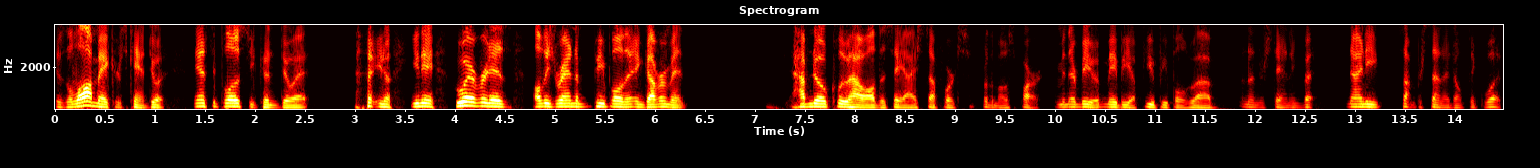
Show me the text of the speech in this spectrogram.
because the lawmakers can't do it. Nancy Pelosi couldn't do it. you know, you name whoever it is, all these random people in government have no clue how all this AI stuff works for the most part. I mean, there'd be maybe a few people who have an understanding, but ninety something percent, I don't think would.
